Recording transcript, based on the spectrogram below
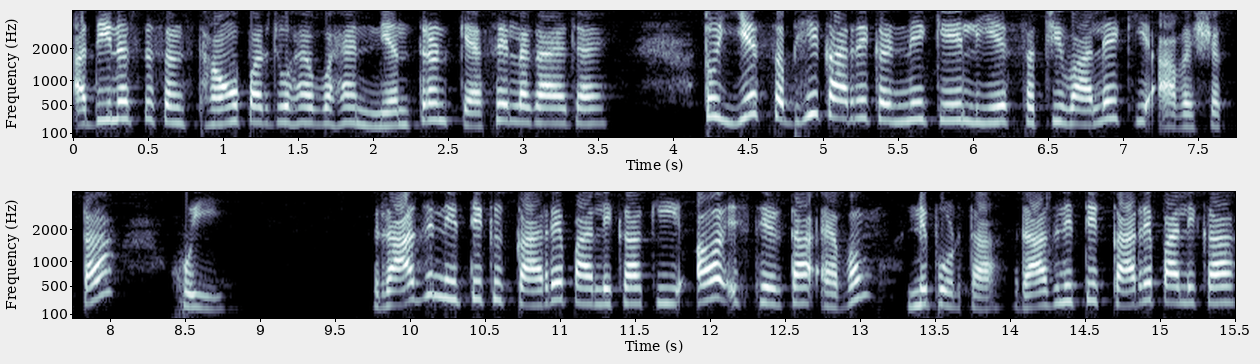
अधीनस्थ संस्थाओं पर जो है वह नियंत्रण कैसे लगाया जाए? तो ये सभी कार्य करने के लिए सचिवालय की आवश्यकता हुई। राजनीतिक कार्यपालिका की अस्थिरता एवं निपुणता। राजनीतिक कार्यपालिका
